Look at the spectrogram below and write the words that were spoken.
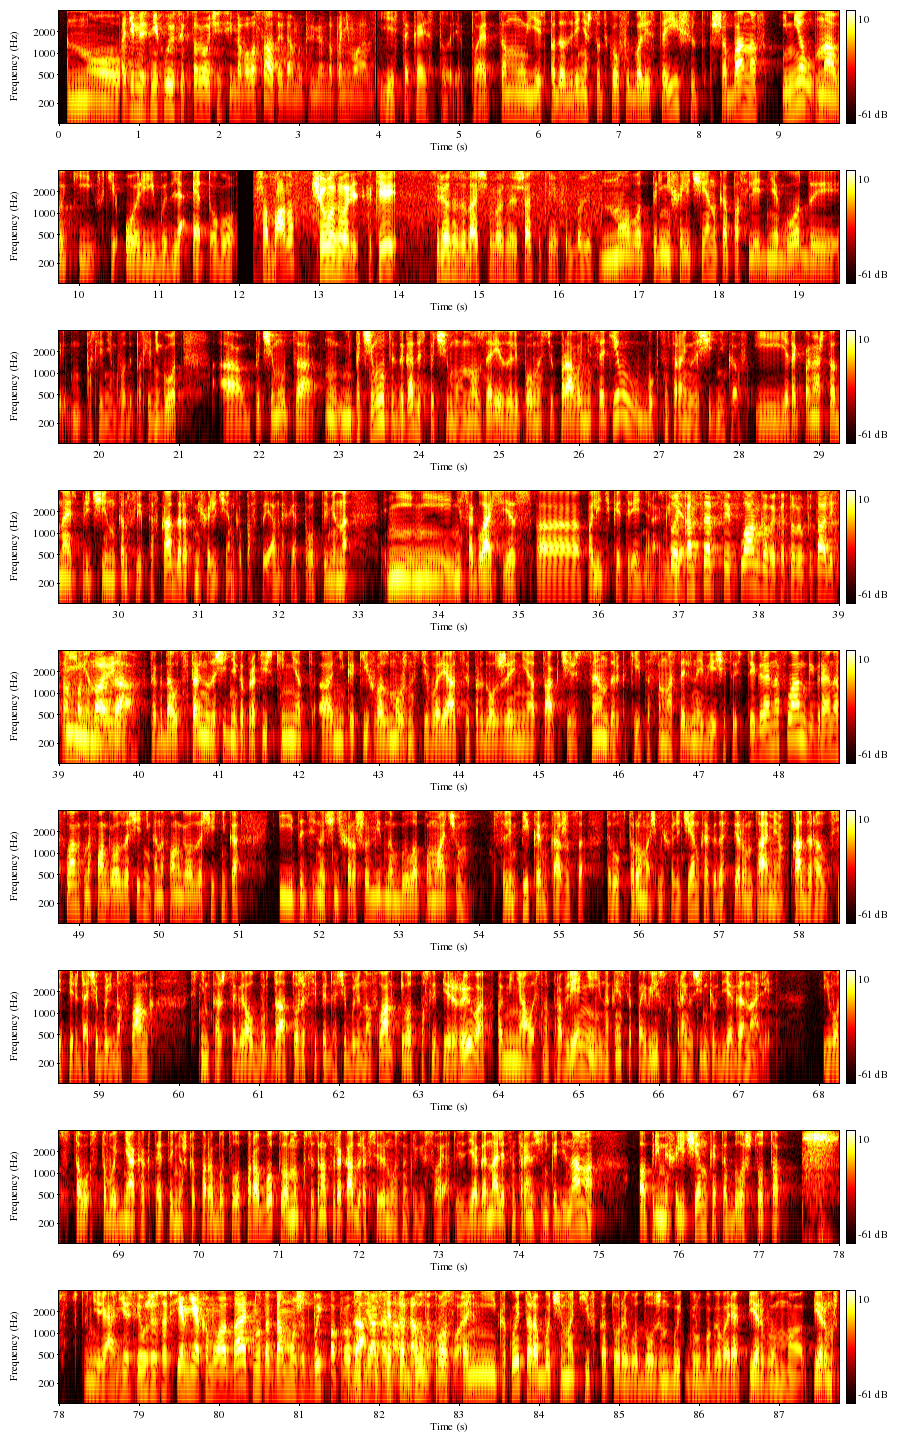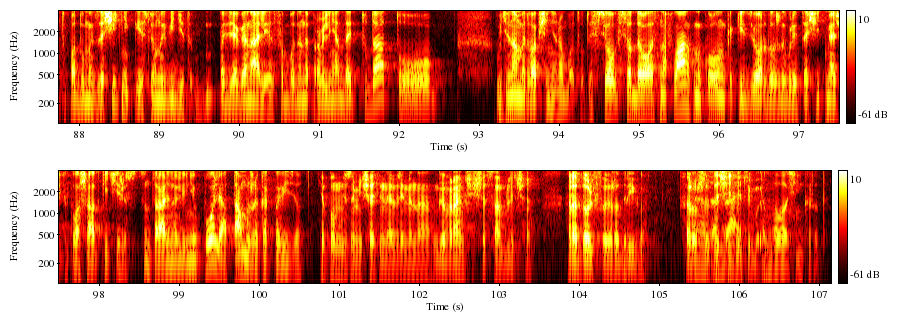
но... Один из них лысый, второй очень сильно волосатый, да, мы примерно понимаем. Есть такая история. Поэтому есть подозрение, что такого футболиста ищут. Шабанов имел навыки в теории бы для этого. Шабанов? Что вы говорите? Какие серьезные задачи можно решать с такими футболистами? Но вот при Михаличенко последние годы, последние годы, последний год, а почему-то, ну не почему-то, догадываюсь почему, но зарезали полностью право инициативы у двух центральных защитников. И я так понимаю, что одна из причин конфликтов кадра с Михаличенко постоянных, это вот именно не, не, не согласие с э, политикой тренера. С где... той концепцией фланговой, которую пытались нам Именно, поставить. да. Тогда у центрального защитника практически нет а, никаких возможностей вариации продолжения атак через центр, какие-то самостоятельные вещи. То есть ты играй на фланг, играй на фланг, на флангового защитника, на флангового защитника, и это действительно очень хорошо видно было по матчу с Олимпиком, кажется. Это был второй матч Михаличенко, когда в первом тайме кадра все передачи были на фланг. С ним, кажется, играл Бурда, тоже все передачи были на фланг. И вот после перерыва поменялось направление, и наконец-то появились у центральных защитников диагонали. И вот с того, с того дня как-то это немножко поработало, поработало, но после трансфера кадра все вернулось на круги своя. То есть диагонали центрального защитника «Динамо» а при Михаличенко это было что-то что нереальное. Если есть, уже совсем некому отдать, ну тогда, может быть, попробуй да, диагональ. то есть это да, был просто плане. не какой-то рабочий мотив, который вот должен быть, грубо говоря, первым, а, первым, что подумает защитник. Если он увидит по диагонали свободное направление отдать туда, то у Динамо это вообще не работало. То есть все, все отдавалось на фланг, Миколенко и Диор должны были тащить мяч как лошадки через центральную линию поля, а там уже как повезет. Я помню замечательные времена Гавранчича, Саблича, Родольфа и Родриго. Хорошие Да, да, да, защитники это, были. это было очень круто.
